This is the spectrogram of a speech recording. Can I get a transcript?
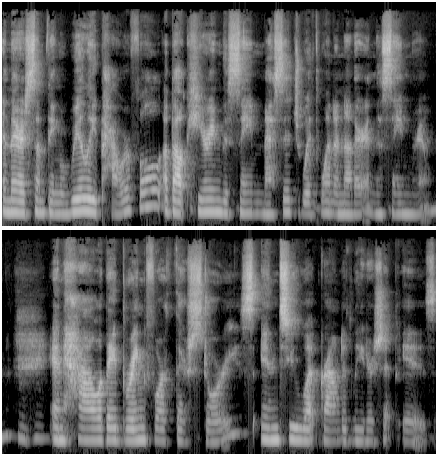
And there is something really powerful about hearing the same message with one another in the same room mm-hmm. and how they bring forth their stories into what grounded leadership is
